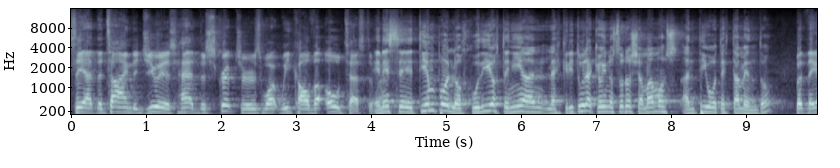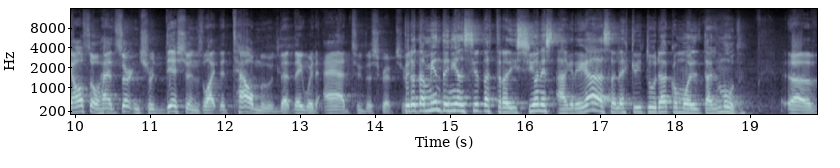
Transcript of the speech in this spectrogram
See, at the time, the Jewish had the scriptures, what we call the Old Testament. En ese tiempo los judíos tenían la escritura que hoy nosotros llamamos Antiguo Testamento, But they also had certain traditions like the Talmud that they would add to the scripture. pero también tenían ciertas tradiciones agregadas a la escritura como el Talmud. Uh,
